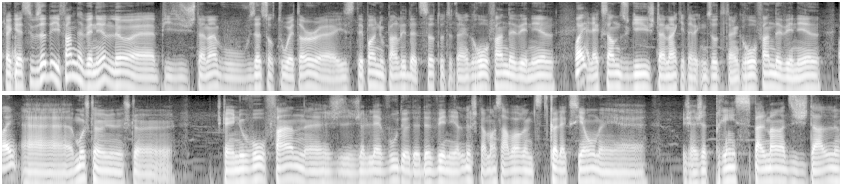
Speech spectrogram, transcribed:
fait que si vous êtes des fans de vinyle, là, euh, puis justement, vous, vous êtes sur Twitter, euh, n'hésitez pas à nous parler de ça. Toi, tu es un gros fan de vinyle. Oui. Alexandre Duguay, justement, qui est avec nous autres, est un gros fan de vinyle. Oui. Euh, moi, je suis un, j'étais un, j'étais un nouveau fan, je, je l'avoue, de, de, de vinyle. là. Je commence à avoir une petite collection, mais j'achète principalement en digital. là.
